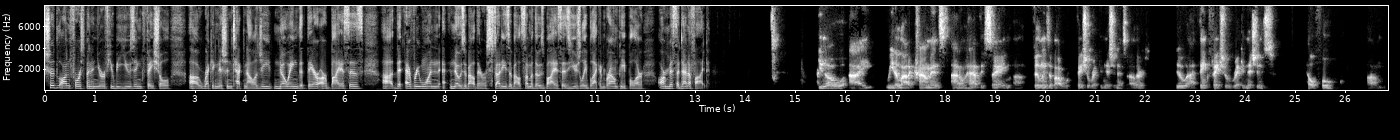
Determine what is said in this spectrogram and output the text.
Should law enforcement, in your view, be using facial uh, recognition technology, knowing that there are biases uh, that everyone knows about? There are studies about some of those biases. Usually, black and brown people are are misidentified. You know, I read a lot of comments. I don't have the same uh, feelings about facial recognition as others do. I think facial recognition is helpful. Um,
